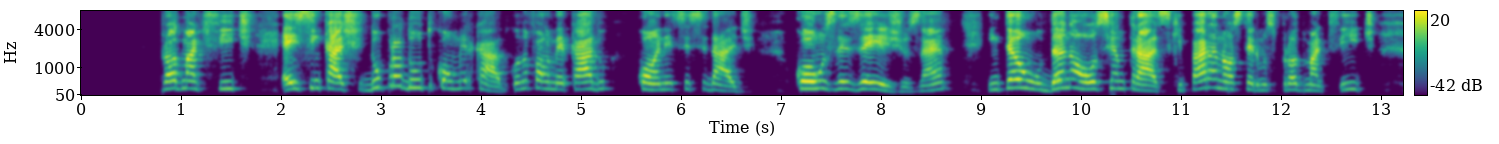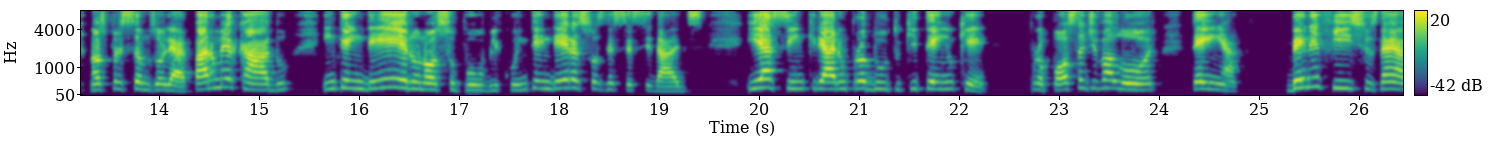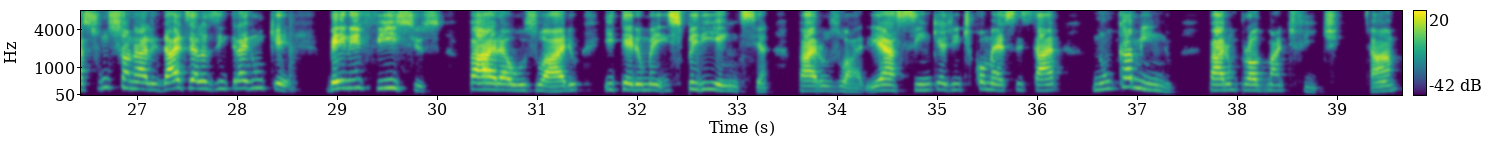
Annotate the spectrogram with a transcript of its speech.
Product Fit é esse encaixe do produto com o mercado. Quando eu falo mercado, com a necessidade, com os desejos, né? Então, o Dana Ocean traz que para nós termos Product Fit, nós precisamos olhar para o mercado, entender o nosso público, entender as suas necessidades e assim criar um produto que tenha o quê? Proposta de valor, tenha benefícios, né? As funcionalidades, elas entregam o quê? Benefícios para o usuário e ter uma experiência para o usuário. E é assim que a gente começa a estar num caminho para um Product Fit, tá?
